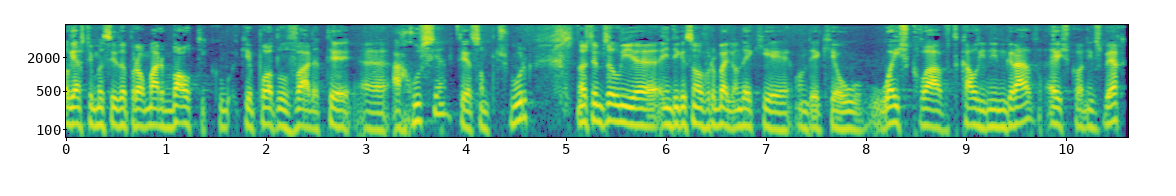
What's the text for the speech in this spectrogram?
aliás, tem uma saída para o mar Báltico que a pode levar até uh, à Rússia, até São Petersburgo. Nós temos ali a indicação a vermelho onde é que é, onde é, que é o, o ex-clave de Kaliningrado, ex-Königsberg.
